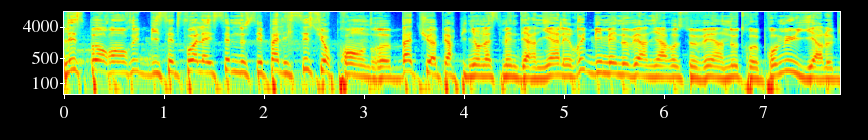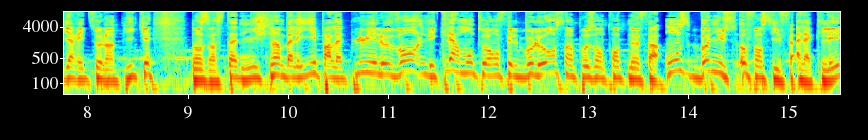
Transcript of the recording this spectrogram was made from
Les sports en rugby, cette fois, la SM ne s'est pas laissé surprendre. Battu à Perpignan la semaine dernière, les rugbymen auvergnats recevaient un autre promu hier, le Biarritz Olympique. Dans un stade Michelin balayé par la pluie et le vent, les Clermontois ont fait le boulot en s'imposant 39 à 11, bonus offensif à la clé.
